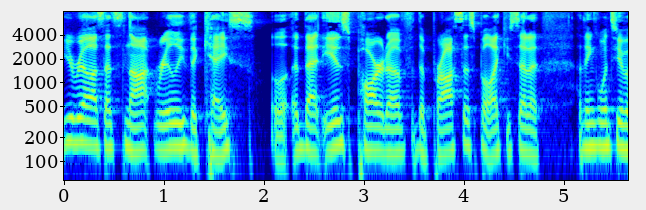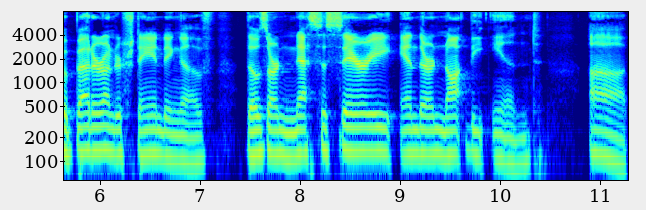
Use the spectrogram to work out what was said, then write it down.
You realize that's not really the case. That is part of the process, but like you said, I, I think once you have a better understanding of those are necessary and they're not the end, uh,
